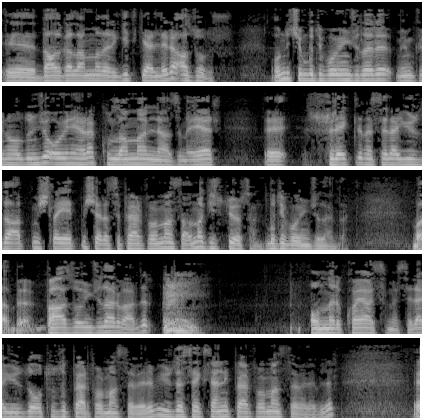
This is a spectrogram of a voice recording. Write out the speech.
e, dalgalanmaları, gitgelleri az olur. Onun için bu tip oyuncuları mümkün olduğunca oynayarak kullanman lazım. Eğer e, sürekli mesela %60 ile 70 arası performans almak istiyorsan bu tip oyunculardan. Ba- bazı oyuncular vardır. Onları koyarsın mesela %30'luk performans da verebilir, %80'lik performans da verebilir. Ee,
